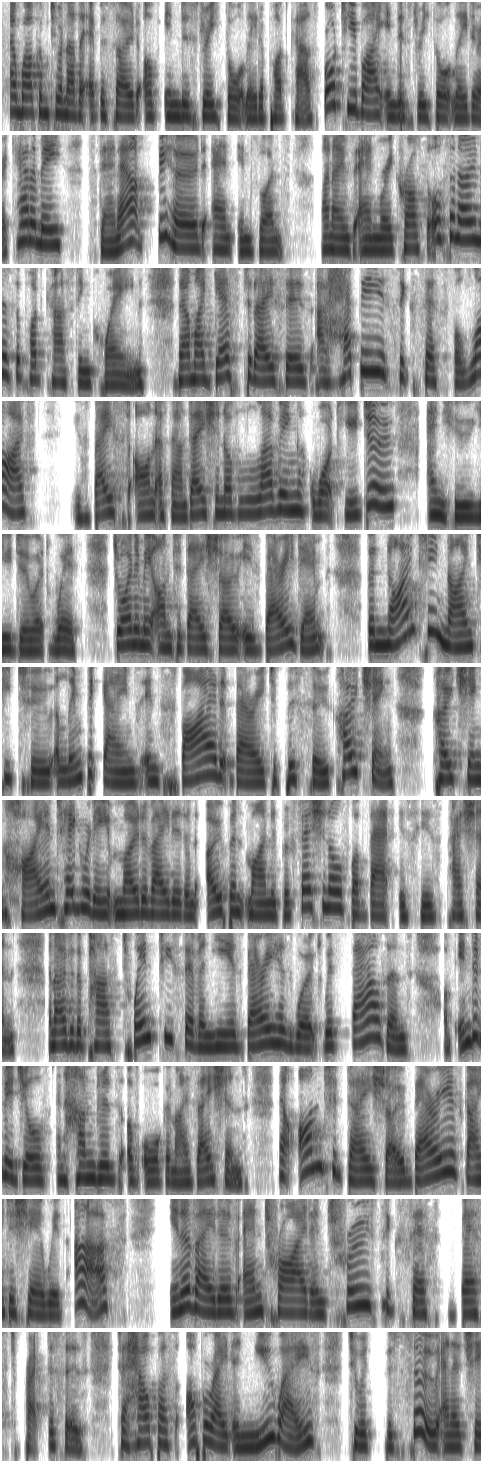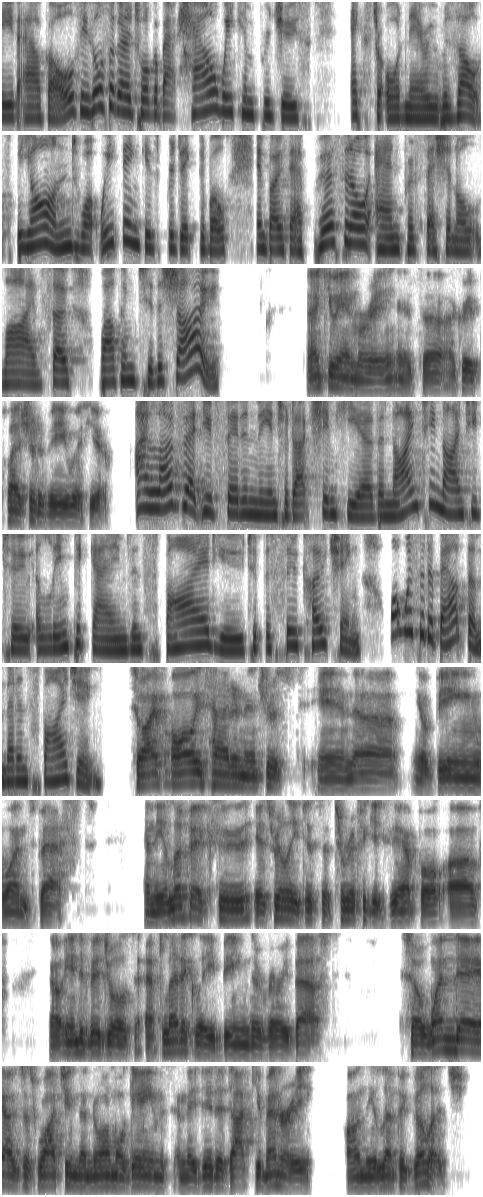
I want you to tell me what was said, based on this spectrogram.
And welcome to another episode of Industry Thought Leader Podcast, brought to you by Industry Thought Leader Academy. Stand out, be heard, and influence. My name's Anne Marie Cross, also known as the podcasting queen. Now, my guest today says a happy, successful life is based on a foundation of loving what you do and who you do it with. Joining me on today's show is Barry Demp. The 1992 Olympic Games inspired Barry to pursue coaching, coaching high integrity, motivated and open-minded professionals. Well, that is his passion. And over the past 27 years, Barry has worked with thousands of individuals and hundreds of organizations. Now, on today's show, Barry is going to share with us innovative and tried and true success best practices to help us operate in new ways to pursue and achieve our goals. He's also going to talk about how we can produce extraordinary results beyond what we think is predictable in both our personal and professional lives. So welcome to the show. Thank you, Anne Marie. It's a great pleasure to be with you. I love that you've said in the introduction here the 1992 Olympic Games inspired you to pursue coaching. What was it about them that inspired you? So I've always had an interest in uh, you know being one's best, and the Olympics is really just a terrific example of you know, individuals athletically being their very best. So one day I was just watching the normal games, and they did a documentary on the Olympic Village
